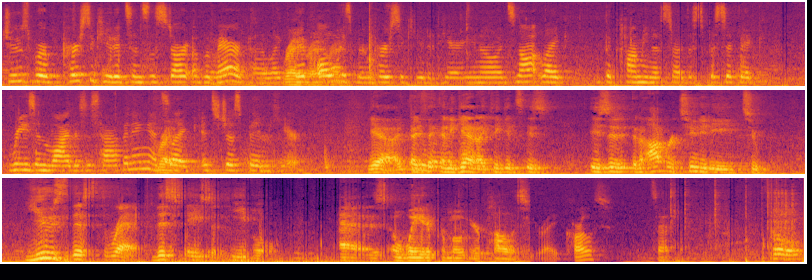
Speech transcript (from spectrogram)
Jews were persecuted since the start of America. Like right, they've right, always been persecuted here. You know, it's not like the communists are the specific reason why this is happening. It's like it's just been here. Yeah, I, I think, and again, I think it's is is it an opportunity to use this threat, this face of evil, as a way to promote your policy, right? Carlos? Satchel? So,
